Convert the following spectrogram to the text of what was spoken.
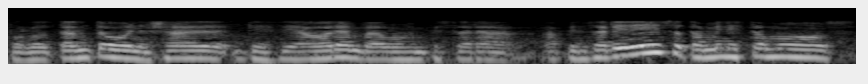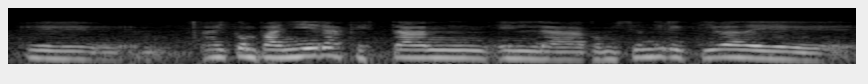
Por lo tanto, bueno, ya desde ahora vamos a empezar a, a pensar en eso. También estamos, eh, hay compañeras que están en la comisión directiva de,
